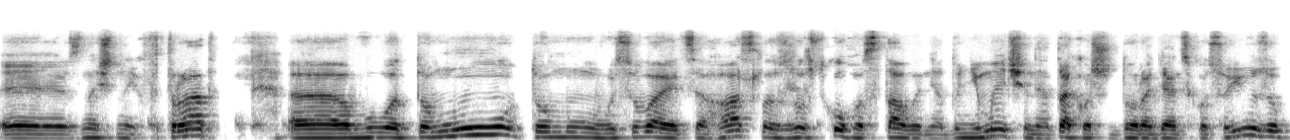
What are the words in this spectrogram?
е, значних втрат. Е, вот, тому, тому висувається гасло жорсткого ставлення до Німеччини, а також до Радянського Союзу.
